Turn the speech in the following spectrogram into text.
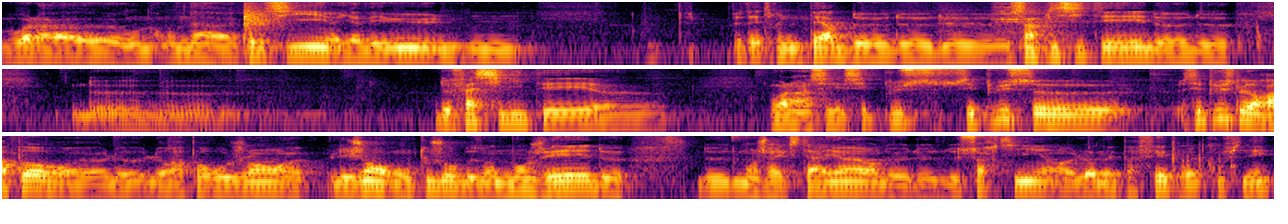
voilà, euh, on, a comme si il y avait eu peut-être une perte de, simplicité, de, de, facilité. Euh, voilà, c'est plus, c'est plus, euh, c'est plus le rapport, le, le, rapport aux gens. Les gens auront toujours besoin de manger, de de, de manger à l'extérieur, de, de, sortir. L'homme n'est pas fait pour être confiné.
